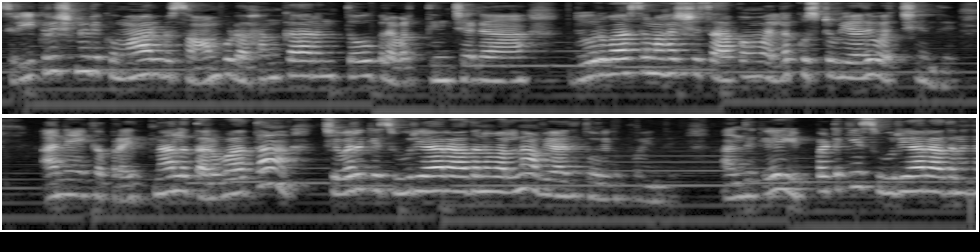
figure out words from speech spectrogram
శ్రీకృష్ణుడి కుమారుడు సాంపుడు అహంకారంతో ప్రవర్తించగా దూర్వాస మహర్షి శాపం వల్ల కుష్ఠవ్యాధి వచ్చింది. అనేక ప్రయత్నాల తర్వాత చివరికి సూర్యారాధన వలన ఆ వ్యాధి తొలగిపోయింది. అందుకే ఇప్పటికీ సూర్యారాధన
